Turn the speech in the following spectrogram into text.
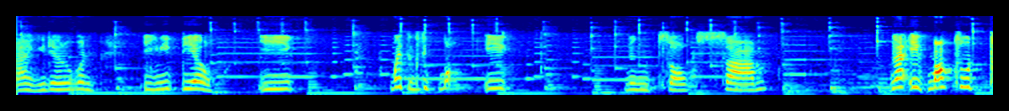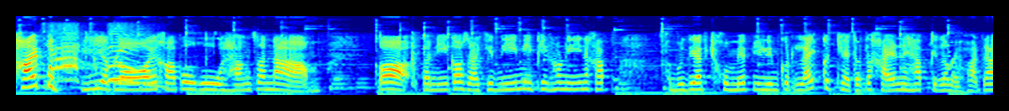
ได้อีกนิดเดียวทุกคน อีกนิดเดียว อีก ไม่ถึงสิบบล็อก อีก หนึ่งสองสามและอีกบล็อกสุดท้ายปึ๊บเรียบร้อยครับ โอ้โหทั้งสนาม ก็ตอนนี้ก็สำหรับคลิปนี้มีเพียงเท่านี้นะครับขอบคุณที่รับชมเมฟอย่าลืมกดไลค์กดแชร์จับตะไคร้นะครับเจอกันใหม่พาร์ทหน้า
